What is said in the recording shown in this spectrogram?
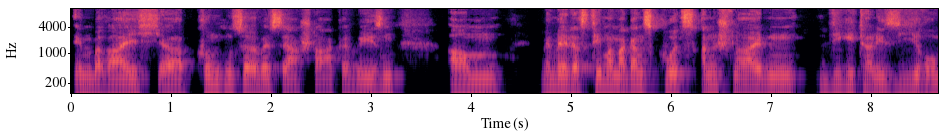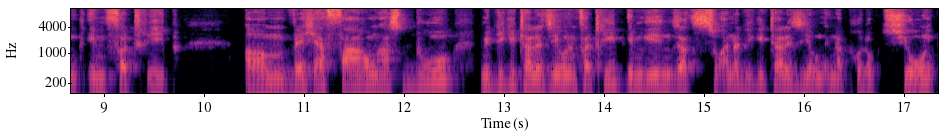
im Bereich äh, Kundenservice sehr stark gewesen. Ähm, wenn wir das Thema mal ganz kurz anschneiden, Digitalisierung im Vertrieb. Ähm, mhm. welche Erfahrung hast du mit Digitalisierung im Vertrieb im Gegensatz zu einer Digitalisierung in der Produktion?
